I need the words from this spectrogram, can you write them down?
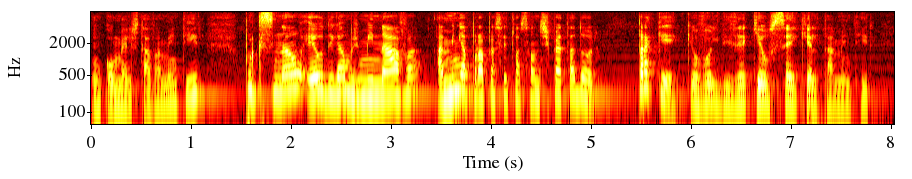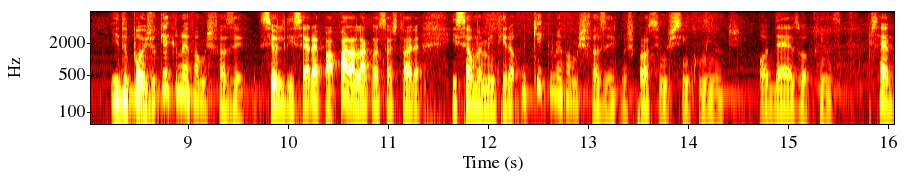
em como ele estava a mentir, porque senão eu, digamos, minava a minha própria situação de espectador. Para quê que eu vou lhe dizer que eu sei que ele está a mentir? E depois, o que é que nós vamos fazer? Se eu lhe disser, é pá, para lá com essa história, isso é uma mentira, o que é que nós vamos fazer nos próximos 5 minutos? Ou 10 ou 15? Percebe?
